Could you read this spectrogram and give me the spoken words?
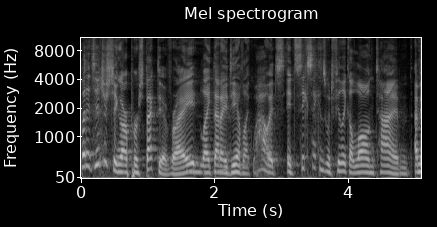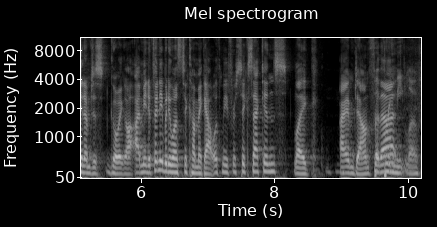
But it's interesting our perspective, right? Hmm. Like that idea of like, wow, it's it's six seconds would feel like a long time. I mean, I'm just going on. I mean, if anybody wants to come make out with me for six seconds, like I am down for But that. bring meatloaf.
